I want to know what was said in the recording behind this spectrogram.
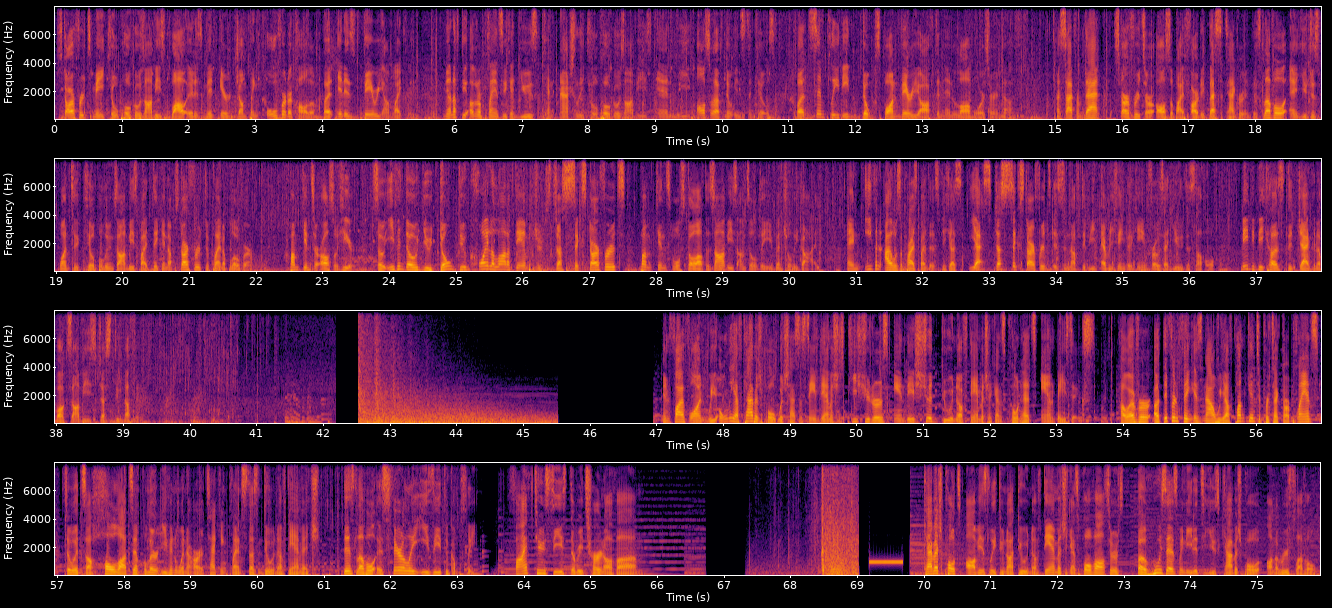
Starfruits may kill Pogo zombies while it is mid-air jumping over the column, but it is very unlikely. None of the other plants we can use can actually kill Pogo zombies, and we also have no instant kills, but simply they don't spawn very often and lawnmowers are enough. Aside from that, Starfruits are also by far the best attacker in this level, and you just want to kill balloon zombies by digging up Starfruit to plant a blover. Pumpkins are also here, so even though you don't do quite a lot of damage with just 6 Starfruits, Pumpkins will stall out the zombies until they eventually die. And even I was surprised by this, because yes, just 6 Starfruits is enough to beat everything the game throws at you this level. Maybe because the Jack-in-the-Box zombies just do nothing. In 5-1, we only have Cabbage-pult, which has the same damage as Pea Shooters, and they should do enough damage against Coneheads and Basics. However, a different thing is now we have Pumpkin to protect our plants, so it's a whole lot simpler even when our attacking plants doesn't do enough damage. This level is fairly easy to complete. 5-2 sees the return of, um... Cabbage-pults obviously do not do enough damage against pole vaulters, but who says we needed to use Cabbage-pult on the roof level?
